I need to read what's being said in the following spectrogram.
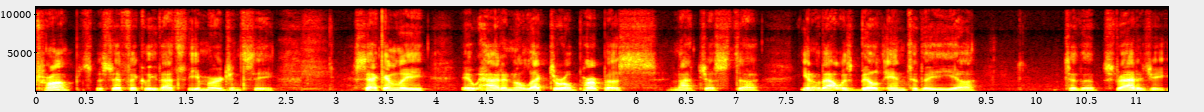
Trump specifically. That's the emergency. Secondly, it had an electoral purpose, not just uh, you know that was built into the uh, to the strategy.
